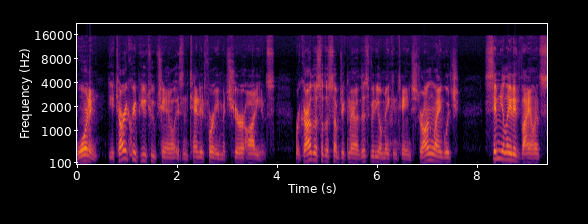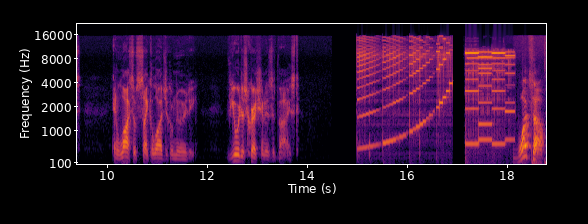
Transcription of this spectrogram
Warning The Atari Creep YouTube channel is intended for a mature audience. Regardless of the subject matter, this video may contain strong language, simulated violence, and lots of psychological nudity. Viewer discretion is advised. What's up?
